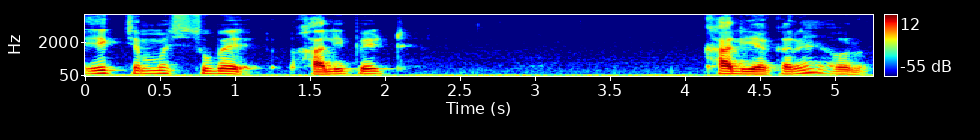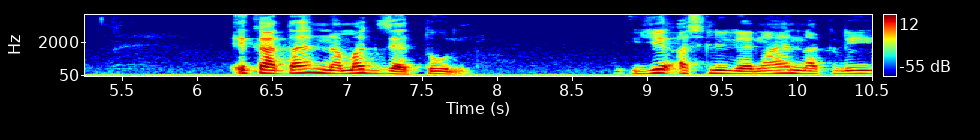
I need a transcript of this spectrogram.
एक चम्मच सुबह खाली पेट खा लिया करें और एक आता है नमक जैतून। ये असली लेना है, नकली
